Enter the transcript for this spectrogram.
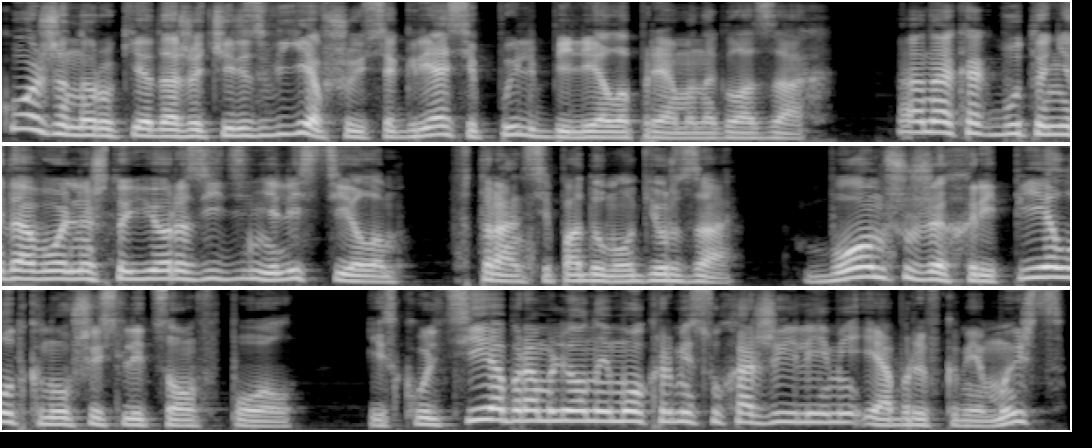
Кожа на руке даже через въевшуюся грязь и пыль белела прямо на глазах. Она как будто недовольна, что ее разъединили с телом, в трансе подумал Гюрза. Бомж уже хрипел, уткнувшись лицом в пол. Из культи, обрамленной мокрыми сухожилиями и обрывками мышц,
